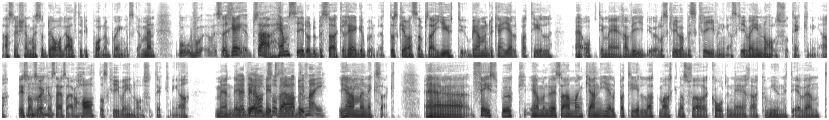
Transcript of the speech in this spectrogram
alltså jag känner mig så dålig alltid i podden på engelska, men så här, hemsidor du besöker regelbundet, då skriver han till exempel så här, YouTube, ja men du kan hjälpa till eh, optimera video eller skriva beskrivningar, skriva innehållsförteckningar. Det är sånt som jag kan säga så här, jag hatar skriva innehållsförteckningar, men det är ja, det är väldigt värdefullt. Ja, men exakt. Eh, Facebook, ja men du vet så här, man kan hjälpa till att marknadsföra, koordinera community-event.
